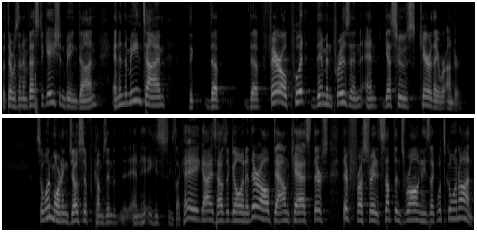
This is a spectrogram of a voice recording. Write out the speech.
but there was an investigation being done. And in the meantime, the, the, the Pharaoh put them in prison, and guess whose care they were under? So one morning, Joseph comes in and he's, he's like, Hey guys, how's it going? And they're all downcast. They're, they're frustrated. Something's wrong. And he's like, What's going on?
